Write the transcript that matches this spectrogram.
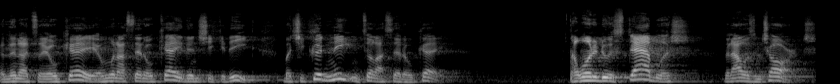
And then I'd say, okay. And when I said okay, then she could eat. But she couldn't eat until I said okay. I wanted to establish that I was in charge,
